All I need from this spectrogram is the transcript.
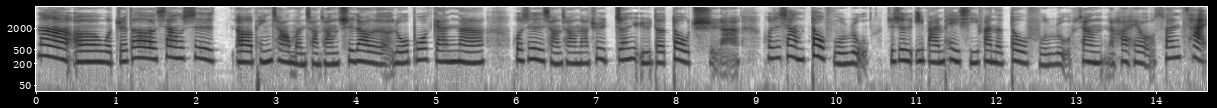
那呃，我觉得像是。呃，平常我们常常吃到的萝卜干呐，或是常常拿去蒸鱼的豆豉啊，或是像豆腐乳，就是一般配稀饭的豆腐乳，像然后还有酸菜。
